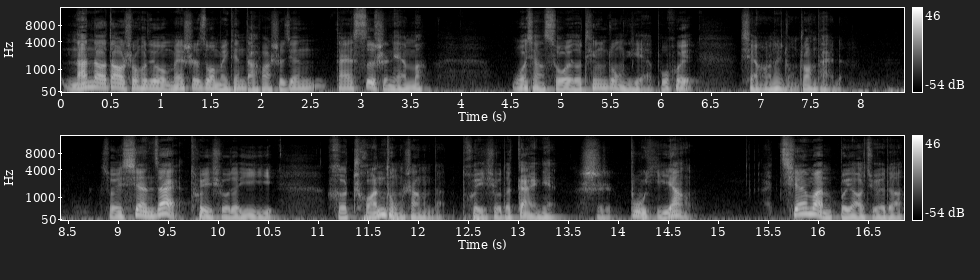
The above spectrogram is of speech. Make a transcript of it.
难道到时候就没事做，每天打发时间待四十年吗？我想所有的听众也不会想要那种状态的。所以现在退休的意义和传统上的退休的概念是不一样的。千万不要觉得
